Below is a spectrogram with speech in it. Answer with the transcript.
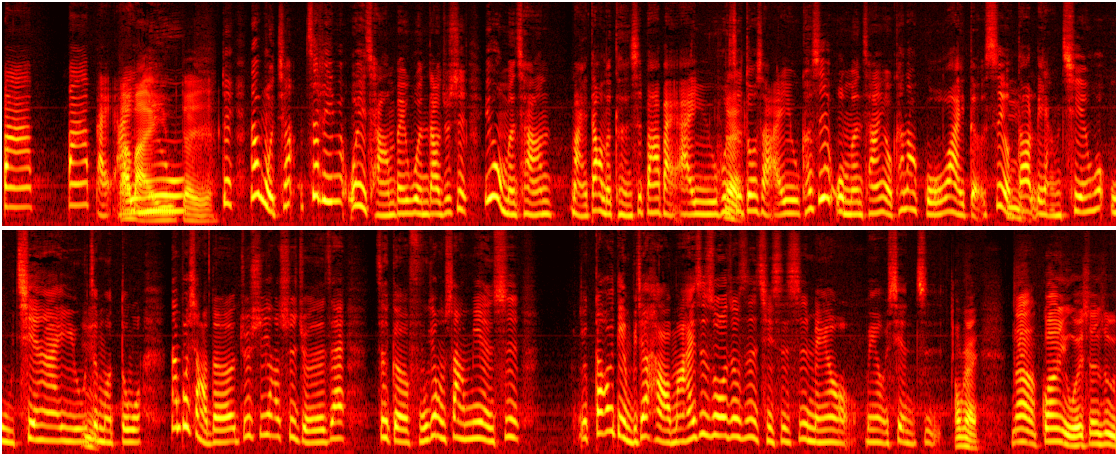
八八百 IU，对对对。那我这这里我也常常被问到，就是因为我们常买到的可能是八百 IU 或是多少 IU，可是我们常有看到国外的是有到两千或五千 IU 这么多，嗯、那不晓得就是要是觉得在这个服用上面是。有高一点比较好吗？还是说就是其实是没有没有限制？OK，那关于维生素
